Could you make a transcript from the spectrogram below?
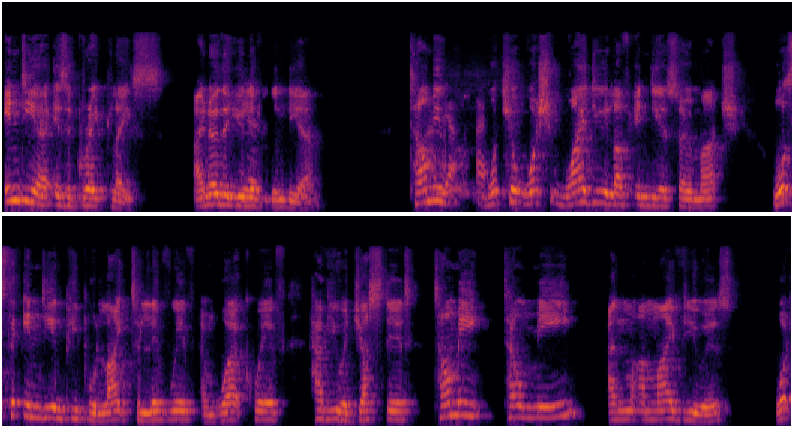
India is a great place. I know that you yes. live in India. Tell me, yeah, what's your, what's, why do you love India so much? What's the Indian people like to live with and work with? Have you adjusted? Tell me, tell me and my viewers, what,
